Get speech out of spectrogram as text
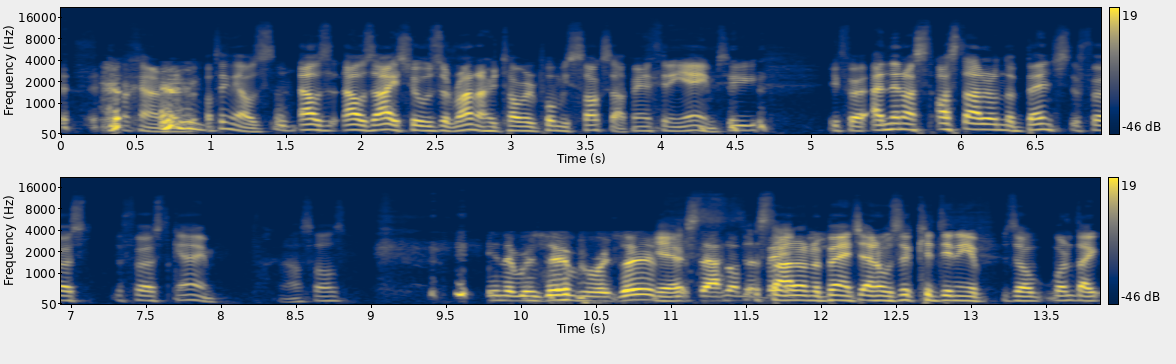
I can't remember. I think that was that was that was Ace, who was the runner who told me to pull my socks up. Anthony Eames. He, if uh, and then I, I started on the bench the first the first game. Fucking assholes. In the reserve of reserves, Yeah, start on the started bench. on the bench, and it was at Kardinia. So what did they?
